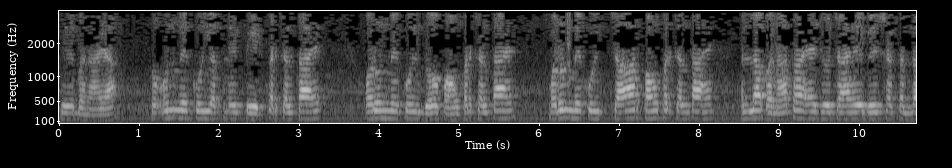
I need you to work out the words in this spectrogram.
سے بنایا، تو ان میں کوئی اپنے پیٹ پر چلتا ہے، اور ان میں کوئی دو پاؤں پر چلتا ہے، اور ان میں کوئی چار پاؤں پر چلتا ہے۔ اللہ بناتا ہے جو چاہے، بے شک اللہ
